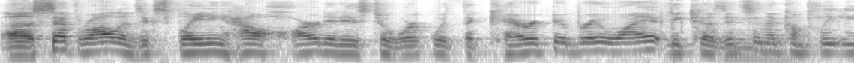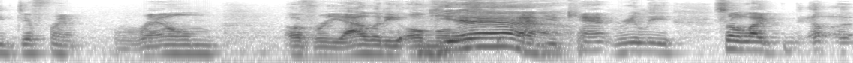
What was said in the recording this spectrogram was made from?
Uh, Seth Rollins explaining how hard it is to work with the character Bray Wyatt because it's in a completely different realm of reality almost. Yeah. and you can't really. So like. Uh,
